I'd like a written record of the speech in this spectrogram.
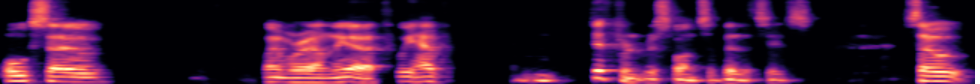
also when we're on the earth, we have different responsibilities. So,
